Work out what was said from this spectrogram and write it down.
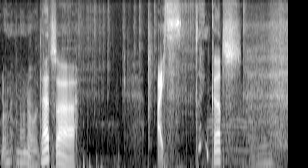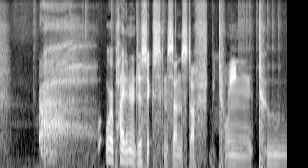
no no no no! That's uh. I think that's. Or applied energistics can send stuff between two.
